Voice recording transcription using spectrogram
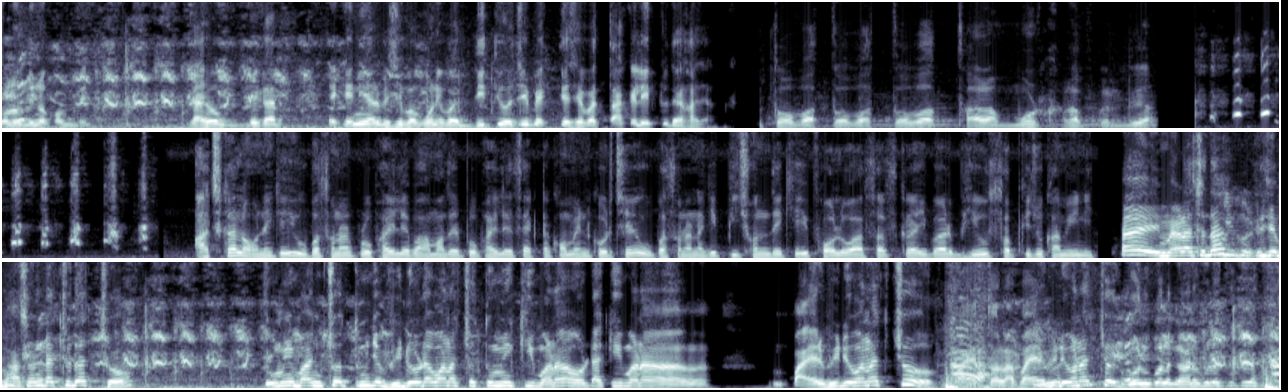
কোনোদিনও কমবে না। যাই হোক বেকার একে নিয়ে আর বেশি বকবনি এবার দ্বিতীয় যে ব্যক্তি আছে এবার তাকে একটু দেখা যাক। তবা তবা তবা তারা মুড খারাপ করে দিয়া আজকাল অনেকেই উপাসনার প্রোফাইলে বা আমাদের প্রোফাইলে এসে একটা কমেন্ট করছে উপাসনা নাকি পিছন দেখেই ফলোয়ার সাবস্ক্রাইবার ভিউজ সবকিছু কামিয়ে নিচ্ছে। এই মেড়া চুদা তুই যে ভাষণটা চুদাচ্ছ তুমি বানছো তুমি যে ভিডিওটা বানাচ্ছ তুমি কি বানাও ওটা কি বানা পায়ের ভিডিও বানাচ্ছ? পায়ের তলা পায়ের ভিডিও বানাচ্ছ? গোল গোল গানগুলো তুলে পা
